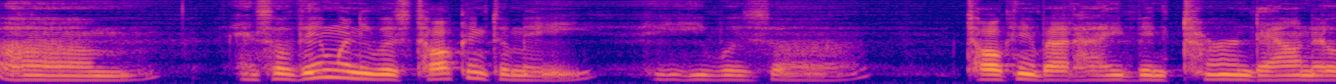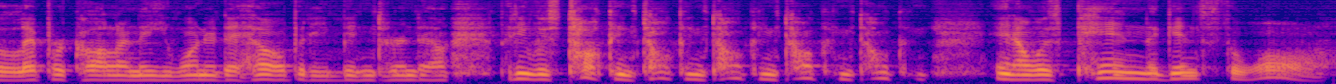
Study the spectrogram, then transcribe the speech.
um, and so then when he was talking to me, he, was. Uh, talking about how he'd been turned down at a leper colony. He wanted to help, but he'd been turned down. But he was talking, talking, talking, talking, talking. And I was pinned against the wall.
